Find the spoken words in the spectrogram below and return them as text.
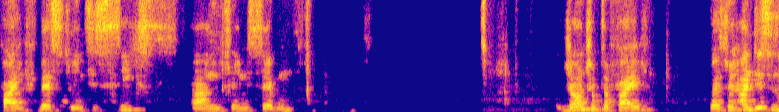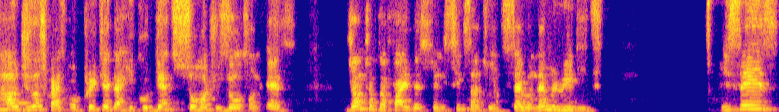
5, verse 26 and 27. John chapter 5, Verse 20, and this is how Jesus Christ operated that he could get so much results on earth. John chapter 5, verse 26 and 27. Let me read it. He says,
